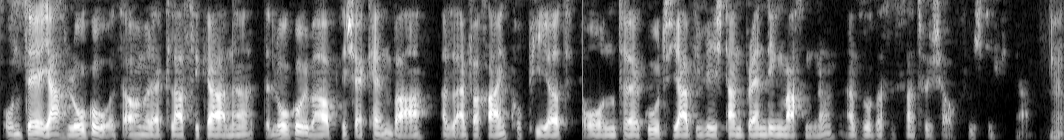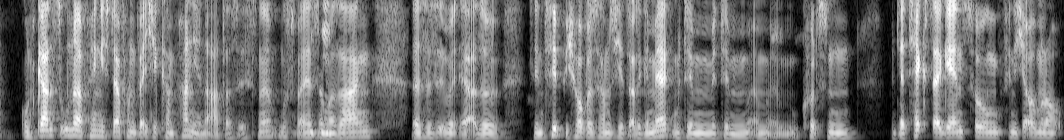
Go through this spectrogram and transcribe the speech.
und äh, ja, Logo ist auch immer der Klassiker, ne? Logo überhaupt nicht erkennbar, also einfach reinkopiert. Und äh, gut, ja, wie will ich dann Branding machen? Ne? Also das ist natürlich auch wichtig. Ja. ja. Und ganz unabhängig davon, welche Kampagnenart das ist, ne, muss man jetzt mhm. nochmal sagen, das ist also den Tipp, ich hoffe, das haben sich jetzt alle gemerkt, mit dem, mit dem ähm, kurzen, mit der Textergänzung finde ich auch immer noch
